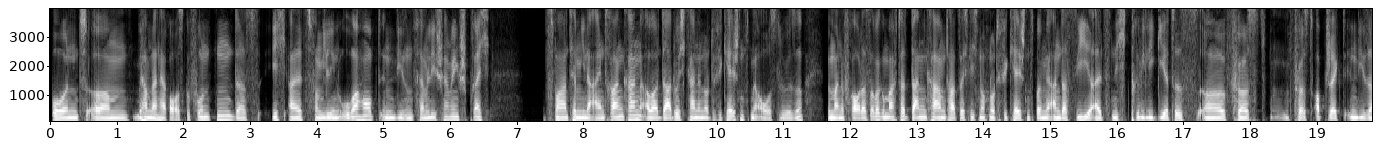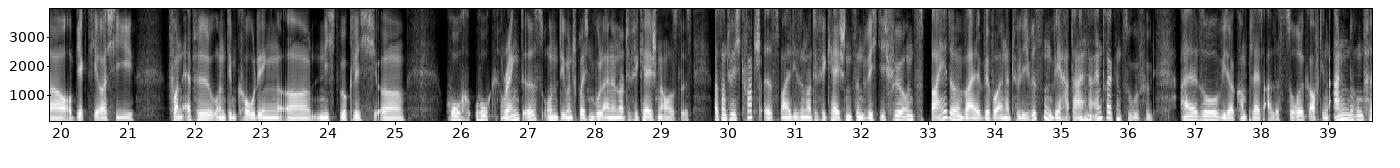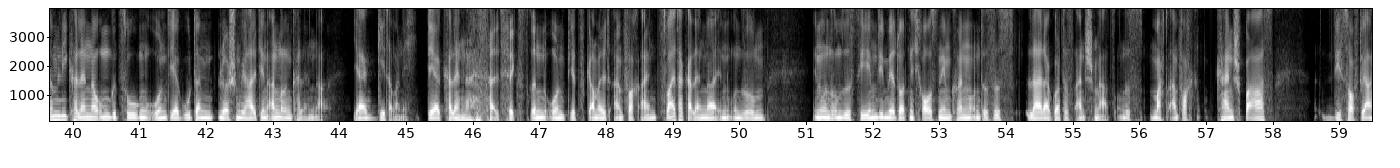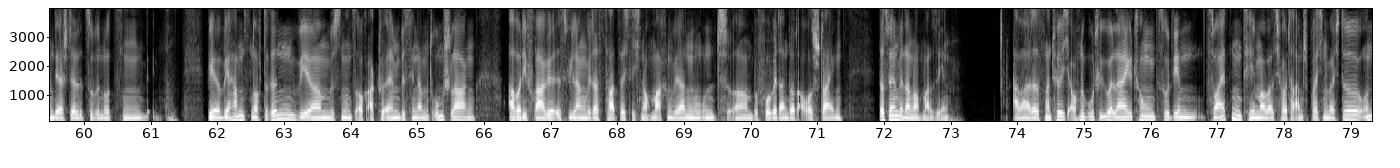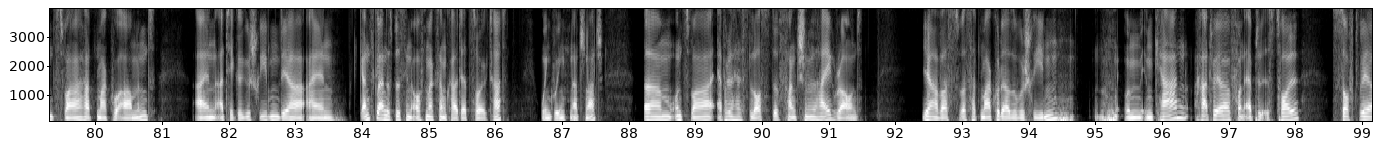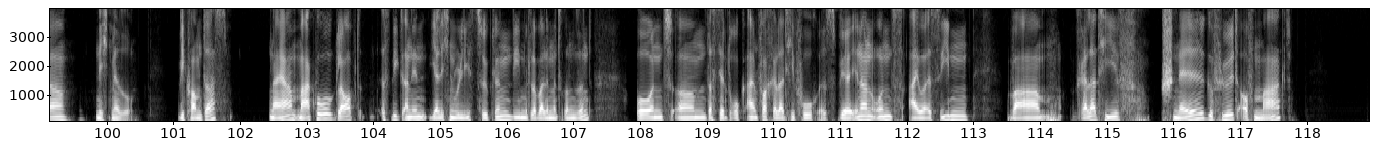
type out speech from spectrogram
Und ähm, wir haben dann herausgefunden, dass ich als Familienoberhaupt in diesem Family Sharing sprech zwar Termine eintragen kann, aber dadurch keine Notifications mehr auslöse. Wenn meine Frau das aber gemacht hat, dann kamen tatsächlich noch Notifications bei mir an, dass sie als nicht privilegiertes äh, First, First Object in dieser Objekthierarchie von Apple und dem Coding äh, nicht wirklich äh, hoch, hoch gerankt ist und dementsprechend wohl eine Notification auslöst. Was natürlich Quatsch ist, weil diese Notifications sind wichtig für uns beide, weil wir wollen natürlich wissen, wer hat da einen Eintrag hinzugefügt. Also wieder komplett alles zurück auf den anderen Family-Kalender umgezogen und ja gut, dann löschen wir halt den anderen Kalender. Ja, geht aber nicht. Der Kalender ist halt fix drin und jetzt gammelt einfach ein zweiter Kalender in unserem in unserem System, den wir dort nicht rausnehmen können. Und es ist leider Gottes ein Schmerz. Und es macht einfach keinen Spaß, die Software an der Stelle zu benutzen. Wir, wir haben es noch drin, wir müssen uns auch aktuell ein bisschen damit rumschlagen. Aber die Frage ist, wie lange wir das tatsächlich noch machen werden und äh, bevor wir dann dort aussteigen. Das werden wir dann nochmal sehen. Aber das ist natürlich auch eine gute Überleitung zu dem zweiten Thema, was ich heute ansprechen möchte. Und zwar hat Marco Arment einen Artikel geschrieben, der ein ganz kleines bisschen Aufmerksamkeit erzeugt hat. Wink, wink, nudge, nudge. Ähm, und zwar Apple has lost the functional high ground. Ja, was, was hat Marco da so beschrieben? Im, Im Kern, Hardware von Apple ist toll, Software nicht mehr so. Wie kommt das? Naja, Marco glaubt, es liegt an den jährlichen Release-Zyklen, die mittlerweile mit drin sind und ähm, dass der Druck einfach relativ hoch ist. Wir erinnern uns, iOS 7 war relativ schnell gefühlt auf dem Markt.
